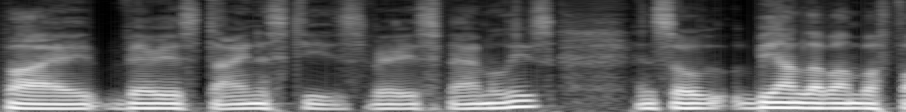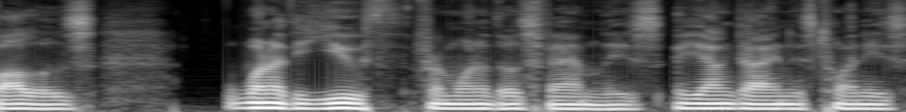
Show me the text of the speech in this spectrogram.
by various dynasties, various families. And so Beyond La Bamba follows one of the youth from one of those families, a young guy in his 20s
